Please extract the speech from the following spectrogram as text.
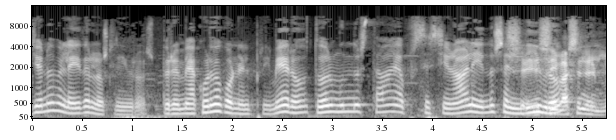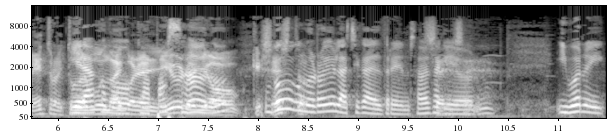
Yo no me he leído los libros, pero me acuerdo con el primero, todo el mundo estaba obsesionado leyéndose el Sí, libro. si vas en el metro y todo y el mundo como, ahí con ¿qué el libro, pasado, y yo? ¿qué es Un poco esto? como el rollo de la chica del tren, ¿sabes? Sí, Aquello. sí. Y bueno, y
